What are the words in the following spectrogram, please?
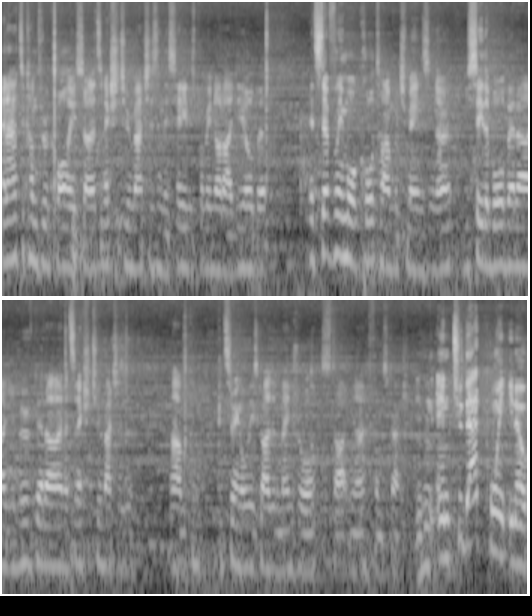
And I had to come through quali, so it's an extra two matches in this heat. It's probably not ideal, but it's definitely more court time, which means you know you see the ball better, you move better, and it's an extra two matches. Um, considering all these guys in the main draw start, you know, from scratch. Mhm. And to that point, you know,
